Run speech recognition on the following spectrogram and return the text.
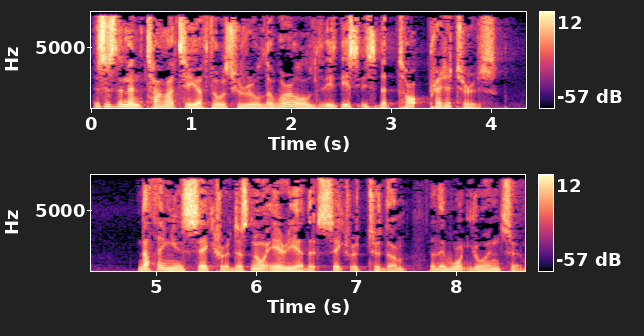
this is the mentality of those who rule the world. These, these are the top predators. Nothing is sacred. There's no area that's sacred to them that they won't go into.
